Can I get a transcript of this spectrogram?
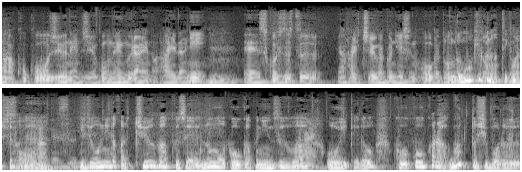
まあ、ここ10年15年ぐらいの間に、うん、えー、少しずつやはり中学入試の方がどんどんどんどん大きくなってきましたよね。そうなんです。非常にだから中学生の合格人数は多いけど、はい、高校からぐっと絞る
